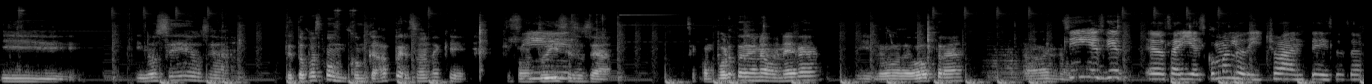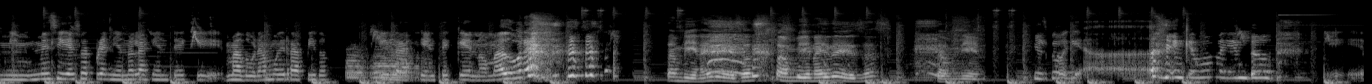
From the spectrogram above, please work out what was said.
y, y no sé, o sea, te topas con, con cada persona que, que como tú dices, o sea, se comporta de una manera y luego de otra. Ay, no. Sí, es que, o sea, y es como lo he dicho antes, o sea, a mí me sigue sorprendiendo la gente que madura muy rápido y la gente que no madura. También hay de esas, también hay de esas, también. Y es como que, ah, ¿en qué momento? Eh,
